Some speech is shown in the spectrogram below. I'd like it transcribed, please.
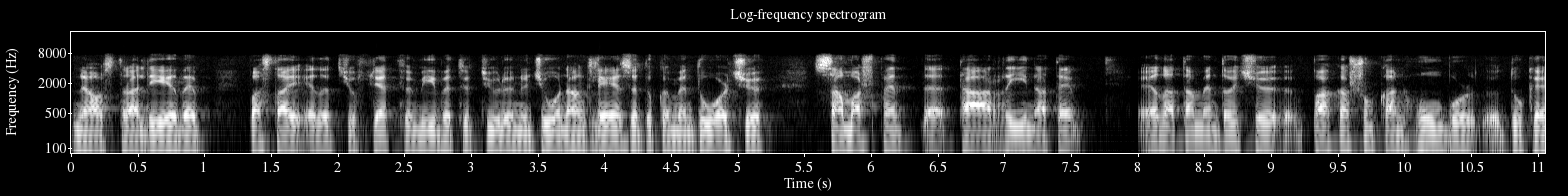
në Australi edhe pastaj edhe t'u flet fëmijëve të tyre në gjuhën angleze duke menduar që sa ma shpejt ta arrijnë ate edhe ata mendoj që pak a shumë kanë humbur duke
